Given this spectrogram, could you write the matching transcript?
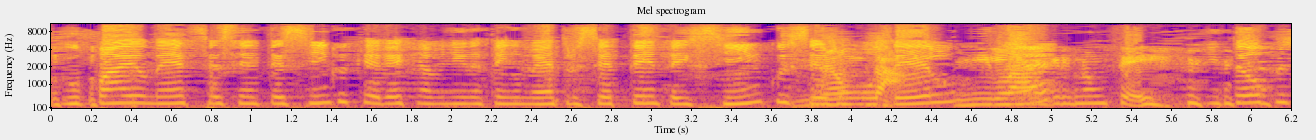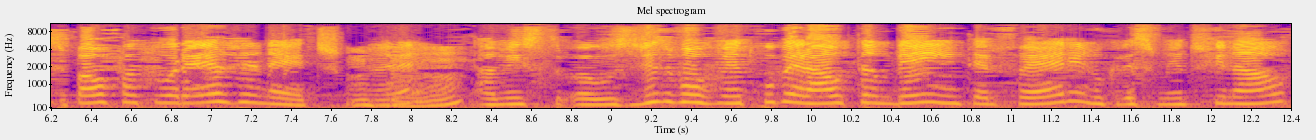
e o pai 1,65m e querer que a menina tenha 1,75m e seja não um modelo. Dá. Milagre né? não tem. Então o principal fator é genético, né? uhum. né? Uhum. o desenvolvimento puberal também interfere no crescimento final,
